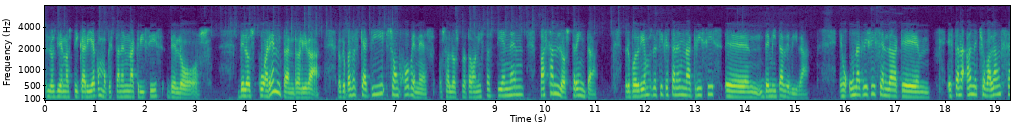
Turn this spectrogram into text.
los diagnosticaría como que están en una crisis de los de los 40 en realidad. Lo que pasa es que aquí son jóvenes, o sea, los protagonistas tienen pasan los 30, pero podríamos decir que están en una crisis eh, de mitad de vida una crisis en la que están, han hecho balance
